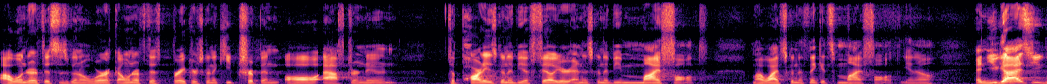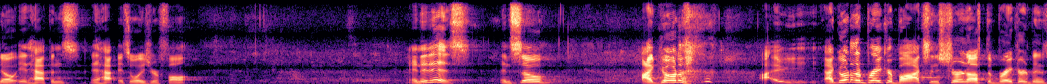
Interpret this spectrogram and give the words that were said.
I wonder if this is going to work. I wonder if this breaker's going to keep tripping all afternoon. The party's going to be a failure and it's going to be my fault. My wife's going to think it's my fault, you know? And you guys, you know, it happens. It ha- it's always your fault. and it is. And so I go to. I, I go to the breaker box, and sure enough, the breaker has been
